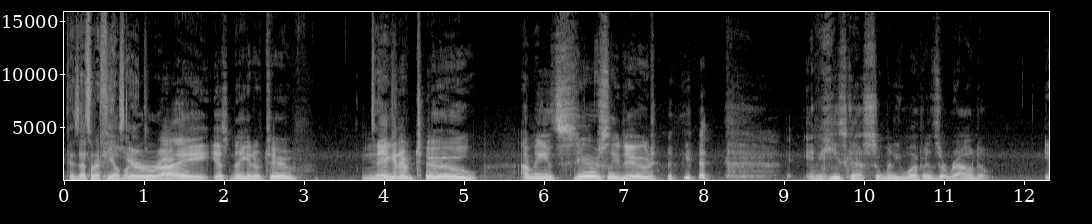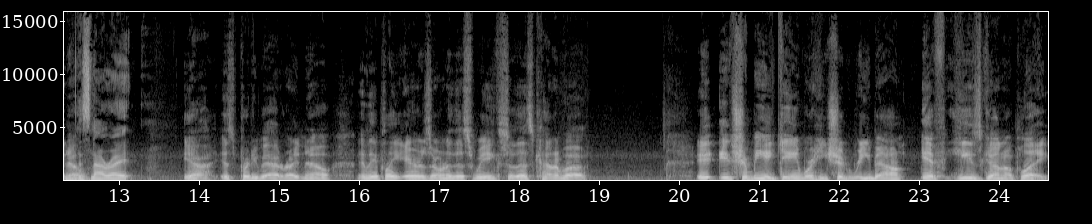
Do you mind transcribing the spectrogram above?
Because that's what it feels like. You're right. It's negative two. Negative two. I mean, seriously, dude. and he's got so many weapons around him. You know, It's not right. yeah, it's pretty bad right now. And they play Arizona this week, so that's kind of a. It, it should be a game where he should rebound if he's gonna play.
